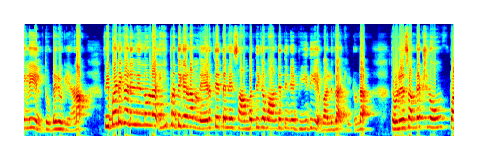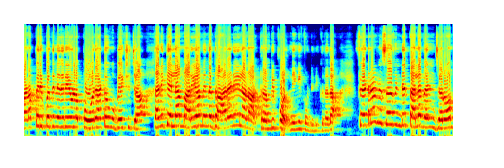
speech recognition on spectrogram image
നിലയിൽ തുടരുകയാണ്. വിപണികളിൽ നിന്നുള്ള ഈ പ്രതികരണം നേരത്തെ തന്നെ സാമ്പത്തിക മാന്ദ്യത്തിന്റെ ഭീതിയെ വലുതാക്കിയിട്ടുണ്ട്. തൊഴിൽ സംരക്ഷണവും പണപ്പെരുപ്പത്തിനെതിരെയുള്ള പോരാട്ടവും ഉപേക്ഷിച്ച് തനിക്കെല്ലാം അറിയാമെന്ന ധാരണയിലാണ് ട്രംപ് ഇപ്പോൾ നീങ്ങിക്കൊണ്ടിരിക്കുന്നത്. ഫെഡറൽ റിസർവിന്റെ തലവൻ ജെറോം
